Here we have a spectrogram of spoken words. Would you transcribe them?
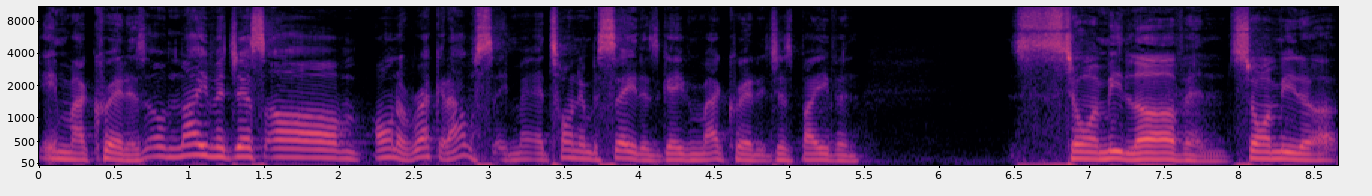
gave me my credits. Oh, not even just um on the record. I would say, man, Tony Mercedes gave me my credit just by even showing me love and showing me the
